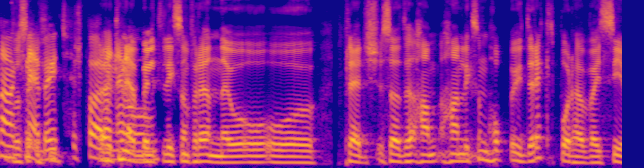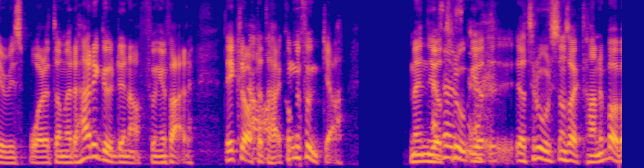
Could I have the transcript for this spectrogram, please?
Ja, knäböjt för Ja, henne. och- knäböjt liksom för henne och, och, och pledge. Så att han, han liksom hoppar ju direkt på det här Viserys-spåret. Ja, men det här är good enough ungefär. Det är klart Ja. att det här kommer funka. Men jag, Alltså, tror, jag, jag tror som sagt, han är bara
